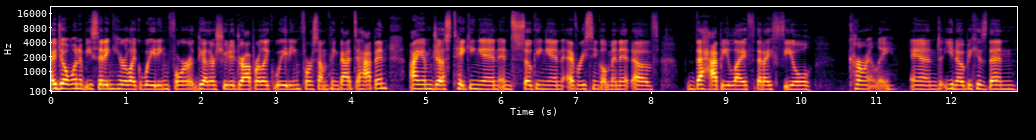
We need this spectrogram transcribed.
I don't want to be sitting here like waiting for the other shoe to drop or like waiting for something bad to happen. I am just taking in and soaking in every single minute of the happy life that I feel currently and you know because then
